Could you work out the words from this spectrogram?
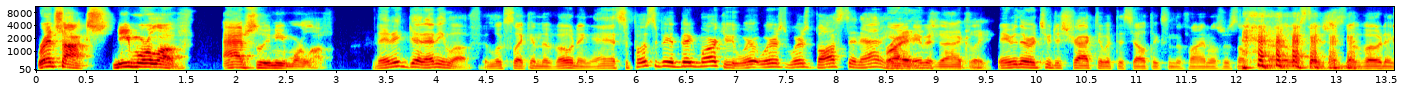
Red Sox need more love absolutely need more love. They didn't get any love. It looks like in the voting, and it's supposed to be a big market. Where, where's where's Boston at? Here? Right, maybe, exactly. Maybe they were too distracted with the Celtics in the finals or something. the early stages of the voting.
